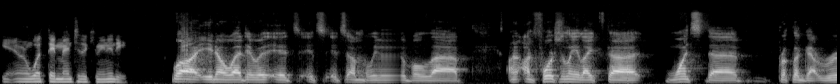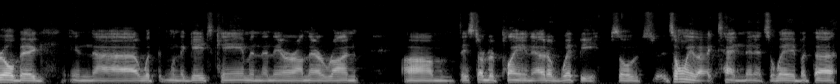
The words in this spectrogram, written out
you know what they meant to the community. Well, you know what? It, wa- it's it's it's unbelievable. Uh, unfortunately, like the once the Brooklin got real big in uh, with when the gates came, and then they were on their run. Um, they started playing out of Whitby, so it's it's only like ten minutes away. But the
